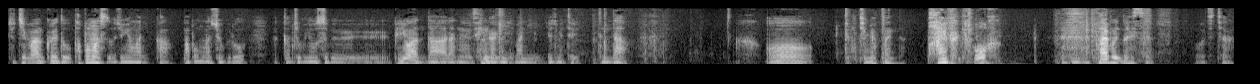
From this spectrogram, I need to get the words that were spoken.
좋지만 그래도 퍼포먼스도 중요하니까 퍼포먼스적으로 약간 좀 연습을 필요한다라는 생각이 많이 요즘에 들, 든다. 어, 지금 몇 분? 8분, 어. 8분도 했어요. 어, 진짜.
